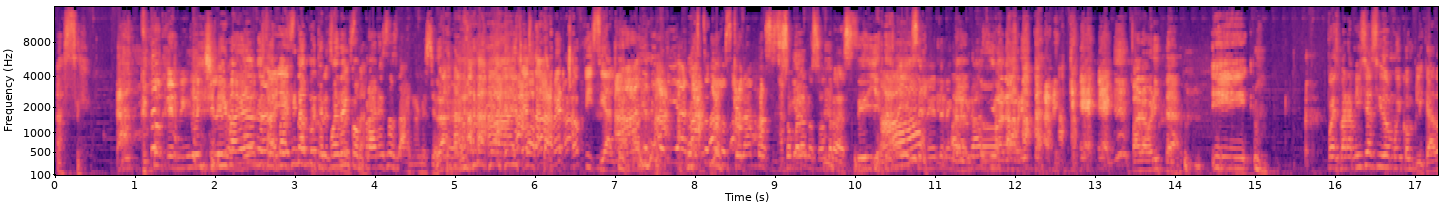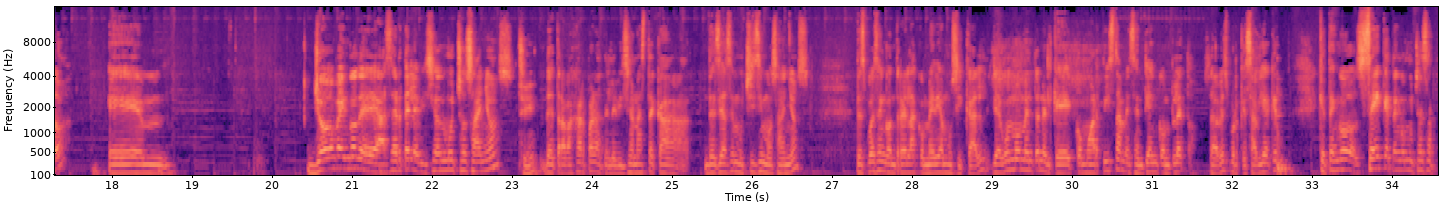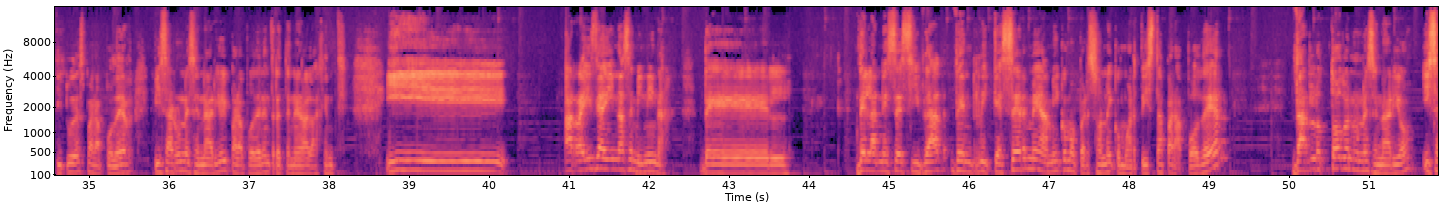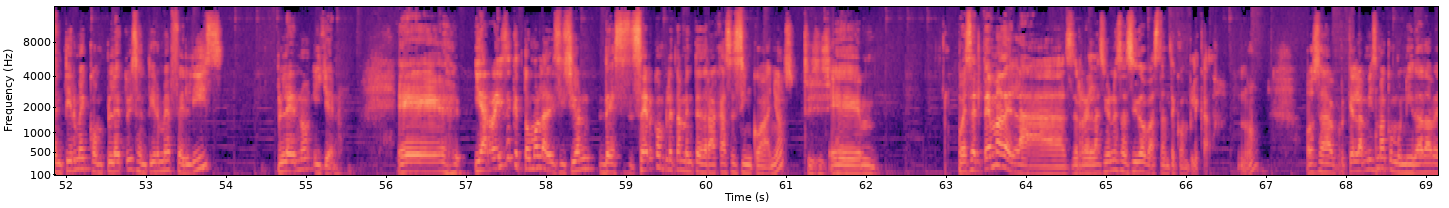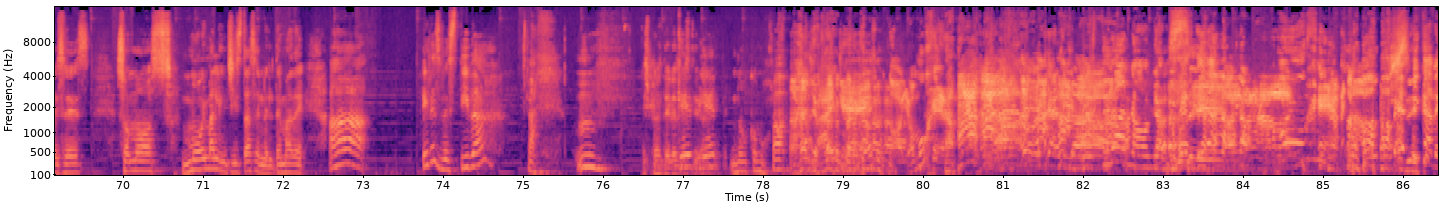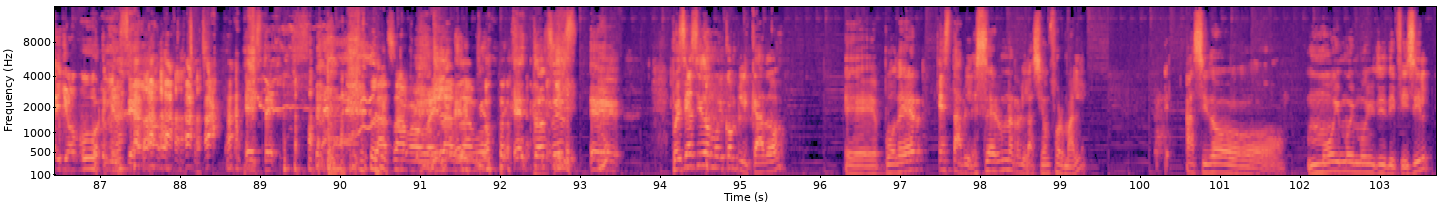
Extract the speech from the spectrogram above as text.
así. Como que ningún chile Y vayan a nuestra página porque pueden comprar esos. Ah, no, no es cierto. Ah, ya está la merch oficial. Ah, ya deberían. Estos no los quedamos. Estos son para nosotras. Sí, ya. Ay, excelente, me encantó. Para ahorita. Para ahorita. Y pues para mí sí ha sido muy complicado. Em, yo vengo de hacer televisión muchos años, Sí. de trabajar para Televisión Azteca desde hace muchísimos años. Después encontré la comedia musical. Llegó un momento en el que como artista me sentía incompleto, ¿sabes? Porque sabía que, que tengo, sé que tengo muchas aptitudes para poder pisar un escenario y para poder entretener a la gente. Y a raíz de ahí nace mi Nina, de la necesidad de enriquecerme a mí como persona y como artista para poder darlo todo en un escenario y sentirme completo y sentirme feliz, pleno y lleno. Eh, y a raíz de que tomo la decisión de ser completamente drag hace cinco años, Sí, sí, sí. eh, pues el tema de las relaciones ha sido bastante complicado, ¿no? O sea, porque la misma comunidad a veces somos muy malinchistas en el tema de, ah, ¿eres vestida? Mm, Espérate, ¿eres qué vestida? bien. No, ¿cómo? Ah, yo Ay, No, yo mujer. Vestida no, mi amor. Vestida, no, no, mujer. Auténtica de yogur. Este, Las amo, güey, las amo. Entonces, eh, pues sí ha sido muy complicado eh, poder establecer una relación formal. Ha sido muy, muy, muy difícil.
